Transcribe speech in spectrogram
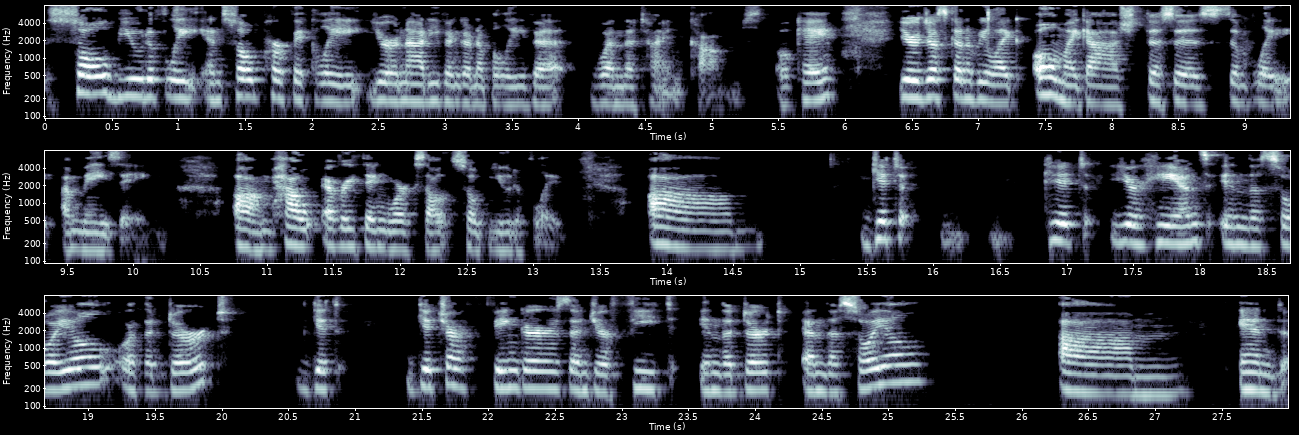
so beautifully and so perfectly, you're not even going to believe it when the time comes. Okay. You're just going to be like, oh my gosh, this is simply amazing. Um, how everything works out so beautifully. Um, get get your hands in the soil or the dirt. Get get your fingers and your feet in the dirt and the soil. Um, and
